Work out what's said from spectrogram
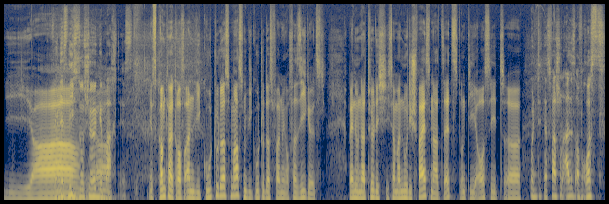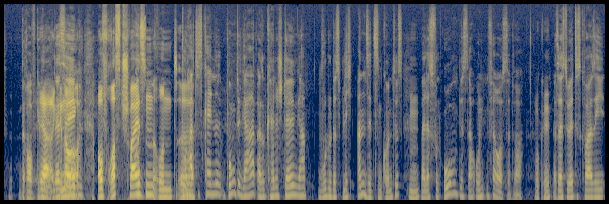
Ja. wenn es nicht so schön ja. gemacht ist. Es kommt halt drauf an, wie gut du das machst und wie gut du das vor allem auch versiegelst. Wenn du natürlich, ich sag mal, nur die Schweißnaht setzt und die aussieht, äh, Und das war schon alles auf Rost drauf gewesen. ja, Deswegen, genau, auf Rost schweißen und, Du äh, hattest keine Punkte gehabt, also keine Stellen gehabt, wo du das Blech ansetzen konntest, Hm. weil das von oben bis nach unten verrostet war. okay. Das heißt, du hättest quasi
